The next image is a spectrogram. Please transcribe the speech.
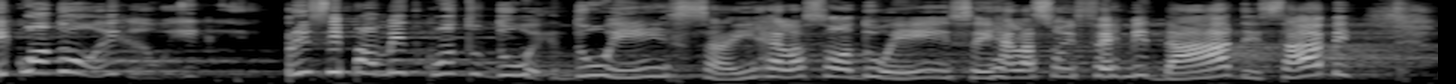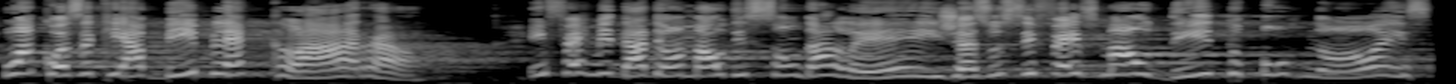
E quando. E, principalmente quanto do, doença, em relação à doença, em relação à enfermidade, sabe? Uma coisa que a Bíblia é clara. Enfermidade é uma maldição da lei. Jesus se fez maldito por nós,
